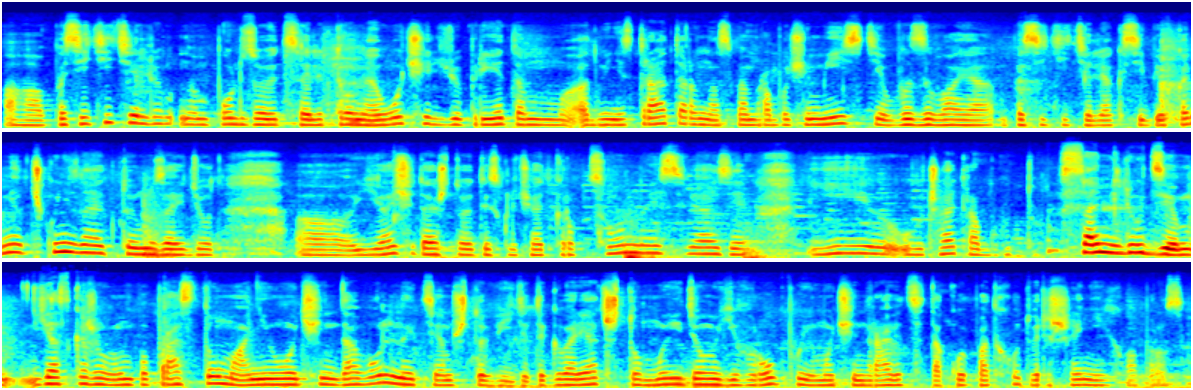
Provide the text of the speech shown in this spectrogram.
А, Посетитель м, пользуется электронной очередью, при этом администратор на своем рабочем месте, вызывая посетителя к себе в кабинеточку, не знает, кто ему зайдет. А, Я считаю, что это исключает коррупционные связи и улучшает работу. Сами люди, я скажу вам по-простому, они очень довольны тем, что видят, и говорят, что мы идем в Европу, им очень нравится такой подход в решении их вопросов.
